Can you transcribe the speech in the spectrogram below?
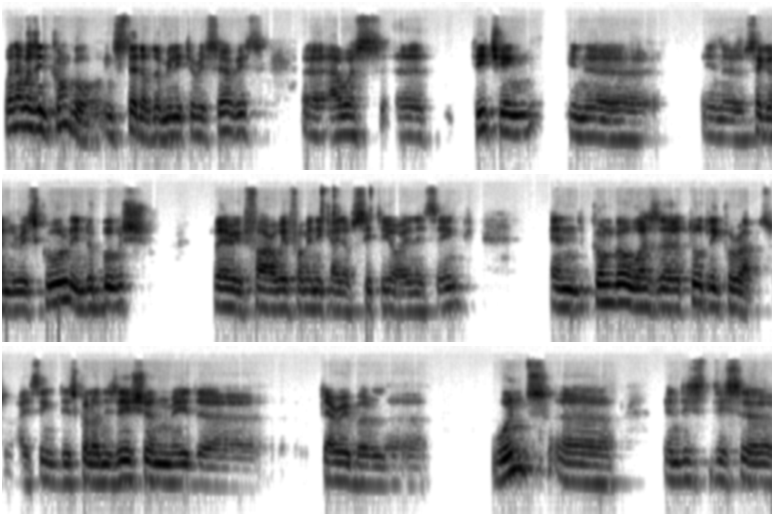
when I was in Congo, instead of the military service, uh, I was uh, teaching in a, in a secondary school in the bush, very far away from any kind of city or anything. And Congo was uh, totally corrupt. I think this colonization made uh, terrible uh, wounds. Uh, and this, this, uh,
